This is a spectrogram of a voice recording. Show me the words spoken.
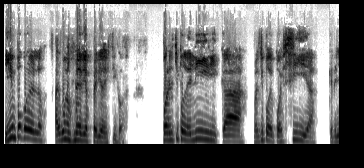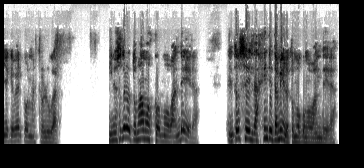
y un poco de los, algunos medios periodísticos, por el tipo de lírica, por el tipo de poesía que tenía que ver con nuestro lugar. Y nosotros lo tomamos como bandera. Entonces la gente también lo tomó como bandera.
